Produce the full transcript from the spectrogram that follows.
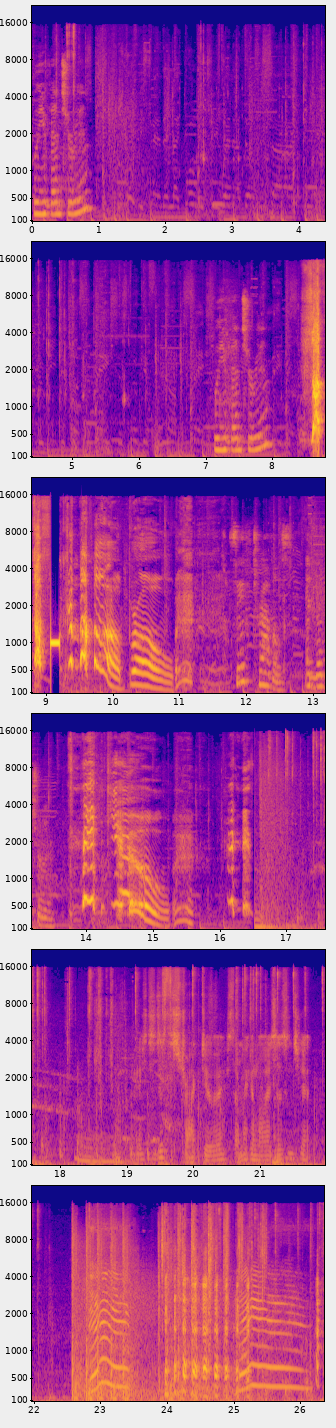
Will you venture in? Will you venture in? Shut the up, bro. Safe travels, adventurer. Thank you. You should just distract you, eh? Start making noises and shit.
